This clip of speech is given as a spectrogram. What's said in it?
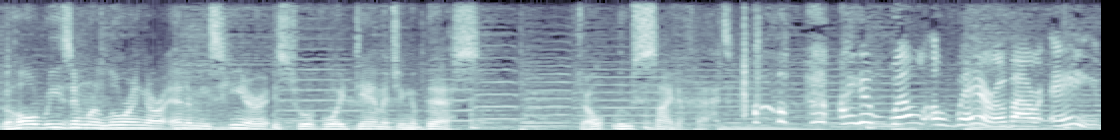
The whole reason we're luring our enemies here is to avoid damaging Abyss. Don't lose sight of that. I am well aware of our aim.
